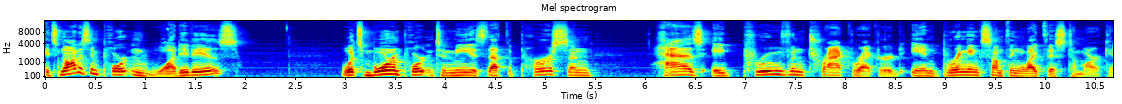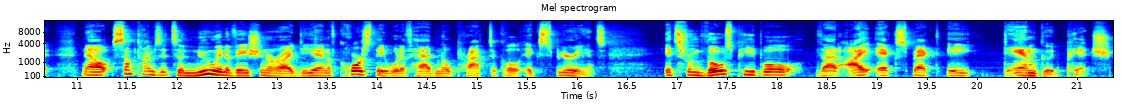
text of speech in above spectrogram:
it's not as important what it is What's more important to me is that the person has a proven track record in bringing something like this to market. Now, sometimes it's a new innovation or idea, and of course, they would have had no practical experience. It's from those people that I expect a damn good pitch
